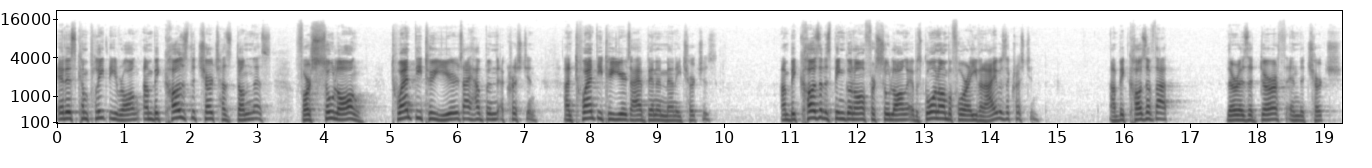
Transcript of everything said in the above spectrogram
It is completely wrong. And because the church has done this for so long 22 years I have been a Christian and 22 years I have been in many churches. And because it has been going on for so long, it was going on before even I was a Christian. And because of that, there is a dearth in the church.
